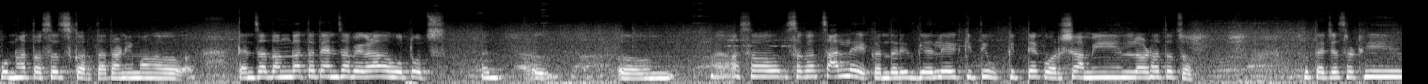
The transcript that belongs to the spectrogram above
पुन्हा तसंच करतात आणि मग त्यांचा दंगा तर त्यांचा वेगळा होतोच. असं सगळं चाललं आहे एकंदरीत गेले किती कित्येक वर्ष आम्ही लढतच आहोत. तर त्याच्यासाठी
